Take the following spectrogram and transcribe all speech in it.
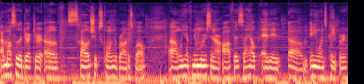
I'm also the director of scholarships going abroad as well. Um, we have numerous in our office. I help edit um, anyone's paper.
